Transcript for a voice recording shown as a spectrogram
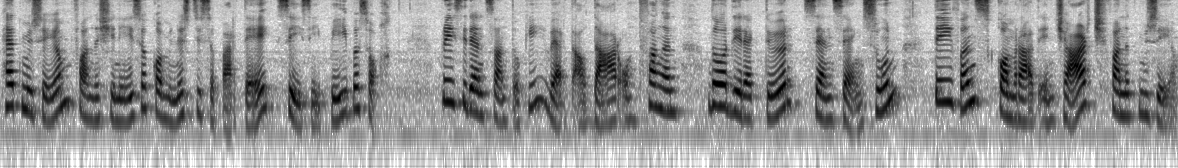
het museum van de Chinese Communistische Partij, CCP, bezocht. President Santokhi werd al daar ontvangen door directeur Sen Seng Soon, tevens comrade in charge van het museum.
